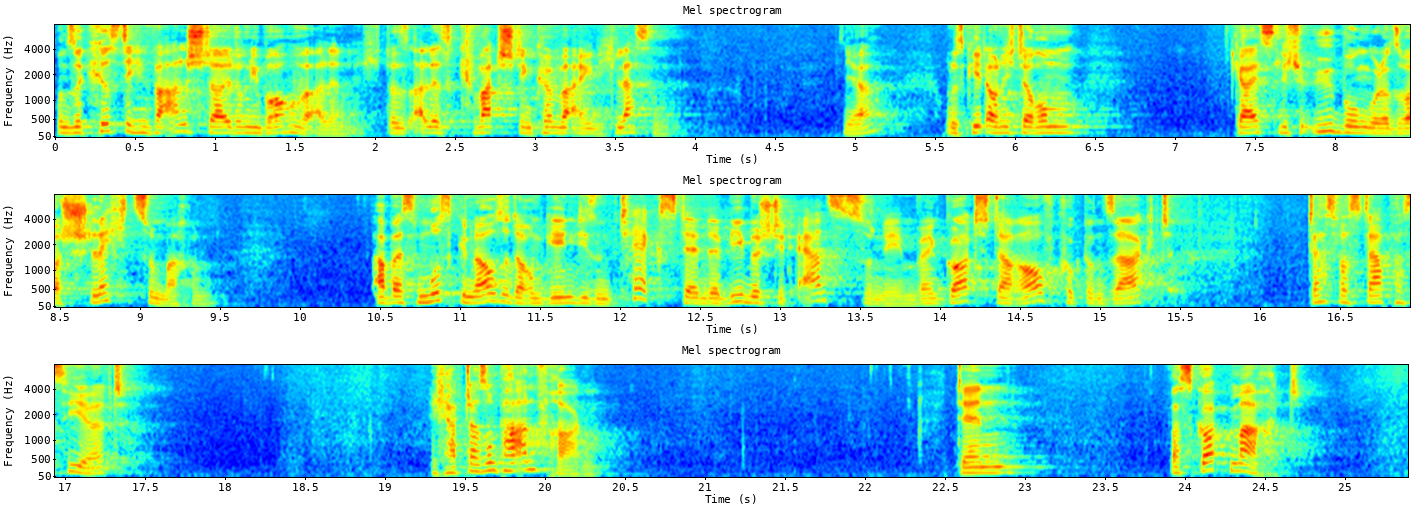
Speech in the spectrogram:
unsere christlichen Veranstaltungen, die brauchen wir alle nicht. Das ist alles Quatsch, den können wir eigentlich lassen. Ja? Und es geht auch nicht darum, geistliche Übungen oder sowas schlecht zu machen. Aber es muss genauso darum gehen, diesen Text, der in der Bibel steht, ernst zu nehmen. Wenn Gott darauf guckt und sagt, das, was da passiert, ich habe da so ein paar Anfragen. Denn was Gott macht,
